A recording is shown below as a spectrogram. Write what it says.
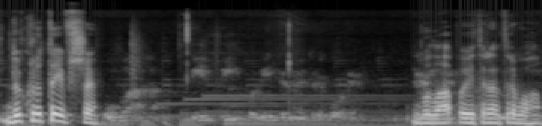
Докрутивши, була повітряна тривога.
